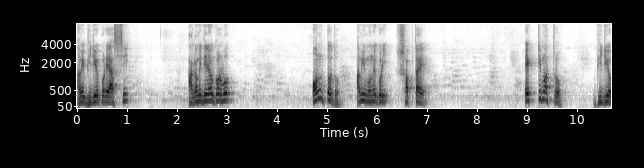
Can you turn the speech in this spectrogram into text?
আমি ভিডিও করে আসছি। আগামী দিনেও করব। অন্তত আমি মনে করি সপ্তাহে একটিমাত্র ভিডিও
